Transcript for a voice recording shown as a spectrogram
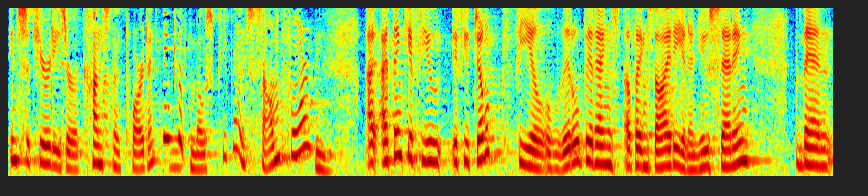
insecurities are a constant part, I think, of most people in some form. Mm. I, I, think if you, if you don't feel a little bit of anxiety in a new setting, then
